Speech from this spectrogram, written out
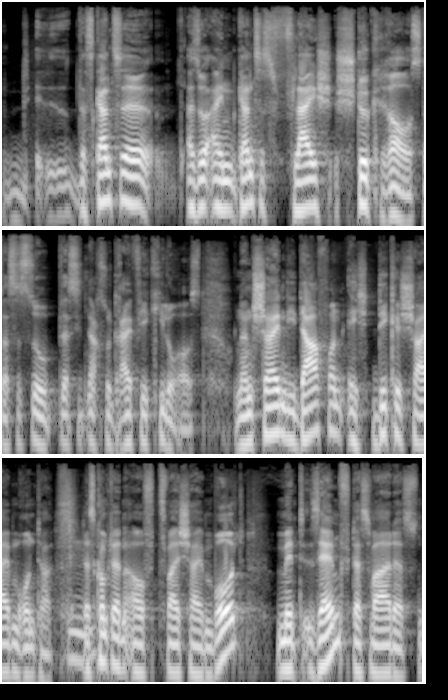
das ganze, also ein ganzes Fleischstück raus. Das ist so, das sieht nach so drei, vier Kilo aus. Und dann schneiden die davon echt dicke Scheiben runter. Das kommt dann auf zwei Scheiben Brot mit Senf. Das war das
